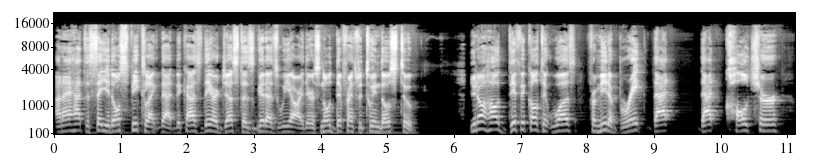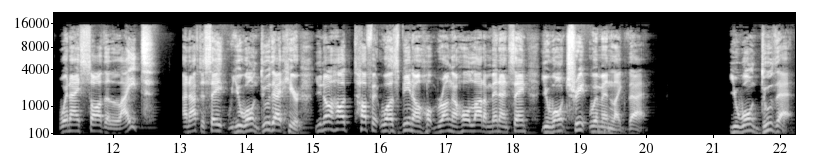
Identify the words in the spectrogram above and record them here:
And I had to say, you don't speak like that because they are just as good as we are. There's no difference between those two. You know how difficult it was for me to break that, that culture when I saw the light? And I have to say, you won't do that here. You know how tough it was being a, wrong a whole lot of men and saying, you won't treat women like that. You won't do that.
